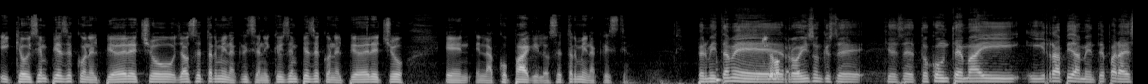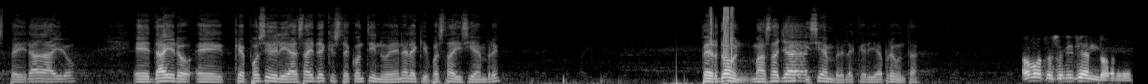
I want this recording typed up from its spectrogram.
y que hoy se empiece con el pie derecho, ya usted termina, Cristian, y que hoy se empiece con el pie derecho en, en la Copa Águila. Usted termina, Cristian. Permítame, Robinson, que usted que se tocó un tema ahí y rápidamente para despedir a Dairo. Eh, Dairo, eh, ¿qué posibilidades hay de que usted continúe en el equipo hasta diciembre? Perdón, más allá de diciembre, le quería preguntar. Como te estoy diciendo, eh,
